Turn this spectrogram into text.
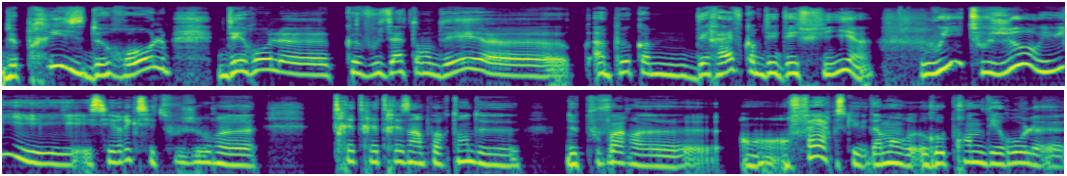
de prises de rôles, des rôles euh, que vous attendez euh, un peu comme des rêves, comme des défis. Oui, toujours, oui, oui, et c'est vrai que c'est toujours très très très important de de pouvoir euh, en, faire parce qu'évidemment reprendre des rôles euh,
